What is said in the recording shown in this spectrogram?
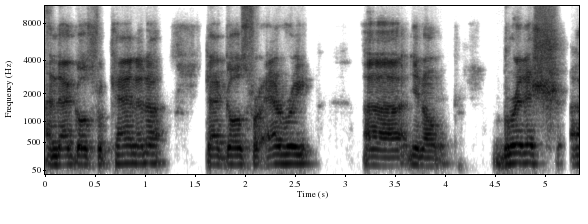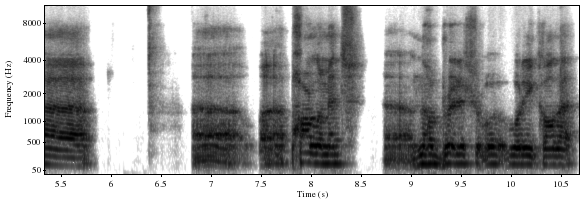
And that goes for Canada. That goes for every, uh, you know, British uh, uh, uh parliament, uh, no British, what do you call that?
